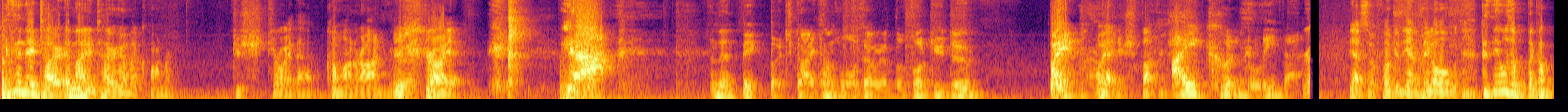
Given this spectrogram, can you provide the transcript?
It's in the entire, in my entire head, I'm like, come on, Ron. Destroy that. Come on, Ron. Destroy it. Yeah! And then big butch guy comes, walks over, the fuck you do? Bam! Oh yeah, just fucking I couldn't believe that. Yeah, so fucking, yeah, big old, because it was a, like a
